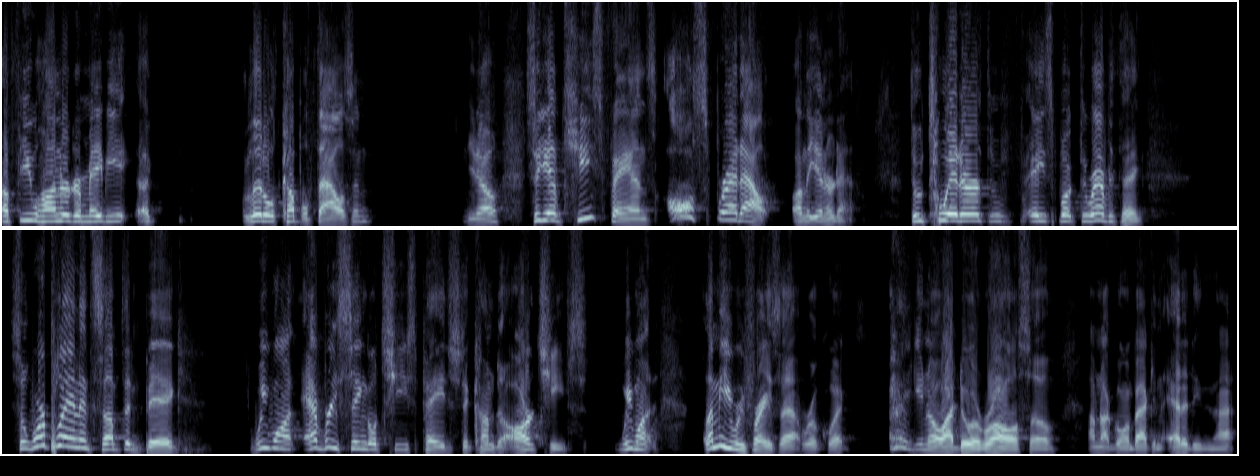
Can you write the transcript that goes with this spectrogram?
a few hundred or maybe a little couple thousand, you know. So you have Chiefs fans all spread out on the internet through Twitter, through Facebook, through everything. So we're planning something big. We want every single Chiefs page to come to our Chiefs. We want, let me rephrase that real quick. you know, I do it raw, so I'm not going back and editing that.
